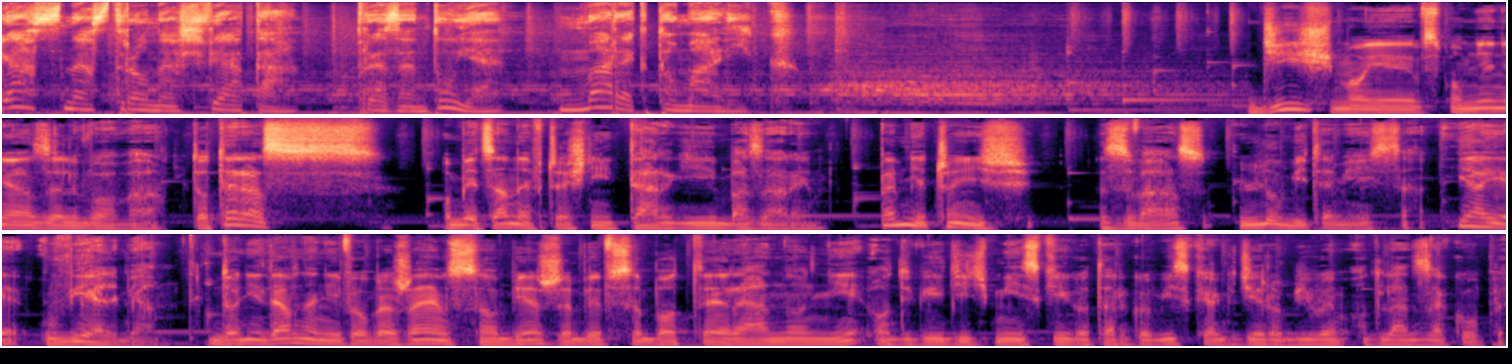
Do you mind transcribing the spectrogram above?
Jasna strona świata prezentuje Marek Tomalik. Dziś moje wspomnienia z Lwowa. To teraz obiecane wcześniej targi i bazary. Pewnie część z Was lubi te miejsca. Ja je uwielbiam. Do niedawna nie wyobrażałem sobie, żeby w sobotę rano nie odwiedzić miejskiego targowiska, gdzie robiłem od lat zakupy.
